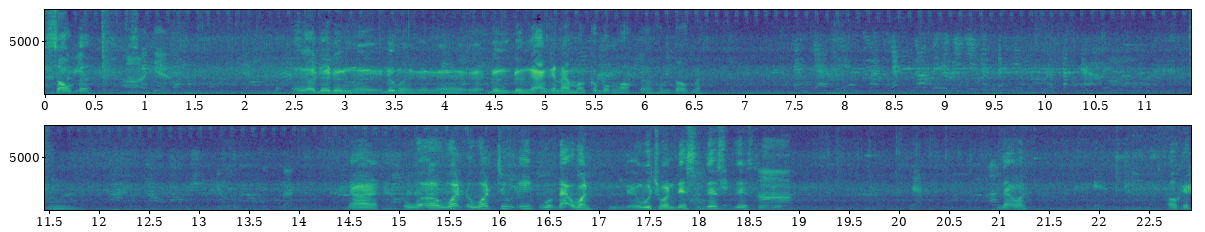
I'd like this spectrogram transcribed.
salt yes. Ờ, đừng đừng đừng đừng ăn cái nào mà có bột ngọt không tốt đâu This. Uh, what what to eat with that one? Which one? This this this, this Uh, that one? Okay.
